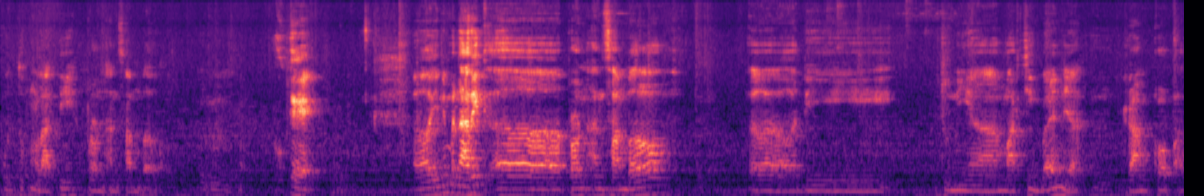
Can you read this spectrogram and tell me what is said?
untuk melatih prawn ensemble. Mm. Oke, Eh, ini menarik eh, prawn ensemble eh, di dunia marching band ya, drum corps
